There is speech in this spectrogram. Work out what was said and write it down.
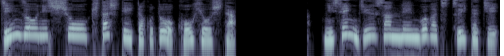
腎臓に支障をきたしていたことを公表した。2013年5月1日、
